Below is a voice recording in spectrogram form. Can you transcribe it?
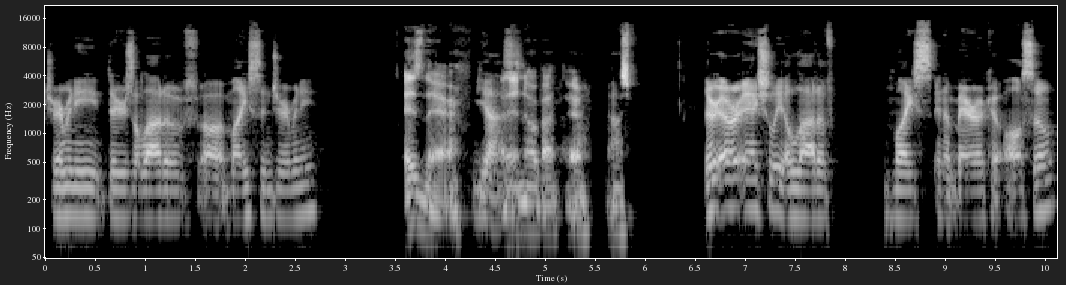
Germany. There's a lot of uh, mice in Germany. is there? Yes. I didn't know about their mouse. there are actually a lot of mice in America also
